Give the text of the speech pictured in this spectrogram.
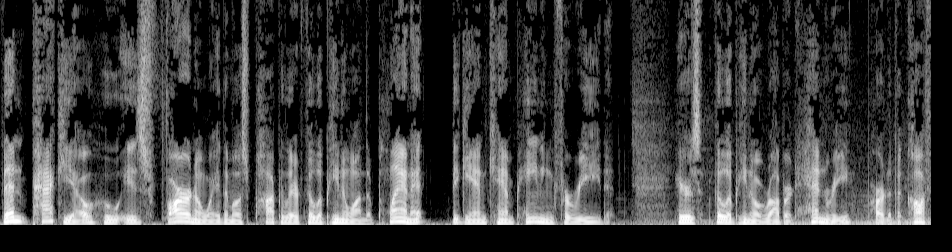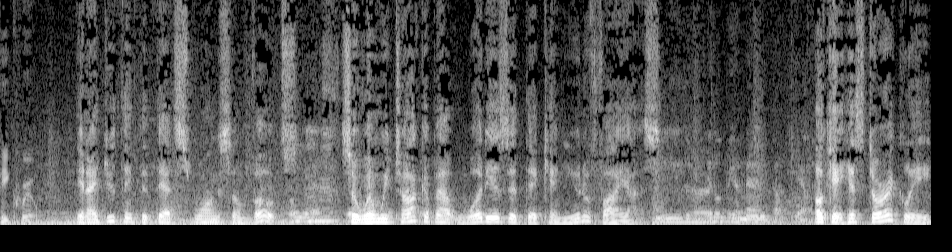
Then Pacquiao, who is far and away the most popular Filipino on the planet, began campaigning for Reid. Here's Filipino Robert Henry, part of the coffee crew. And I do think that that swung some votes. Oh, so when we talk about what is it that can unify us, It'll be a Manny Pacquiao. okay, historically,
